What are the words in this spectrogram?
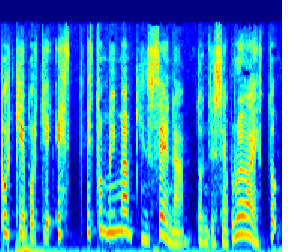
¿Por qué? Porque es, esta misma quincena donde se aprueba esto,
